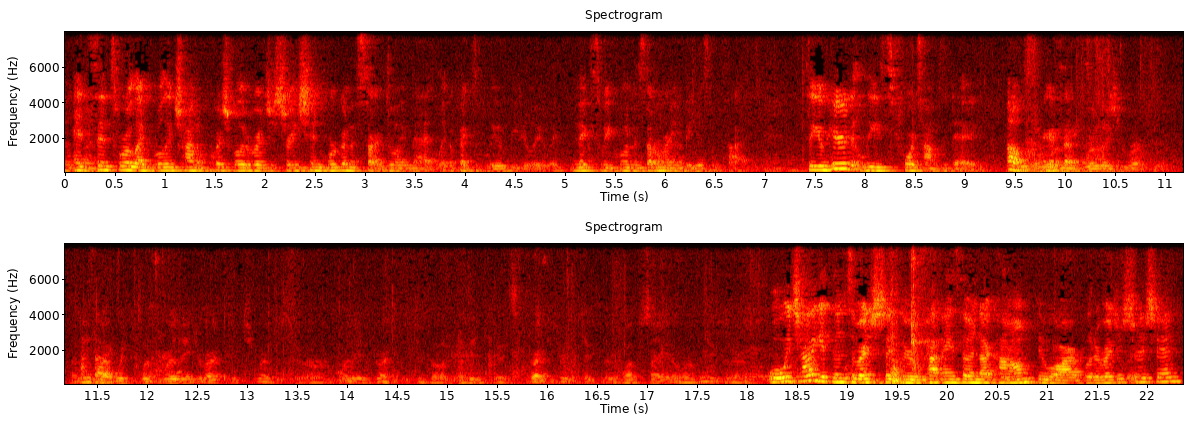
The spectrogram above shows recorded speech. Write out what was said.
Okay. And since we're like really trying to push voter registration, we're gonna start doing that like effectively immediately. Like next week, we're gonna start running videos inside. So you'll hear it at least four times a day. Oh, I guess that's. where are they directed? They- sorry? which- what- Where they directed to register, or where are they directed to vote? Are they, it's directed to a particular website or a particular? Well, we try to get them to register through hot97.com through our voter registration.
